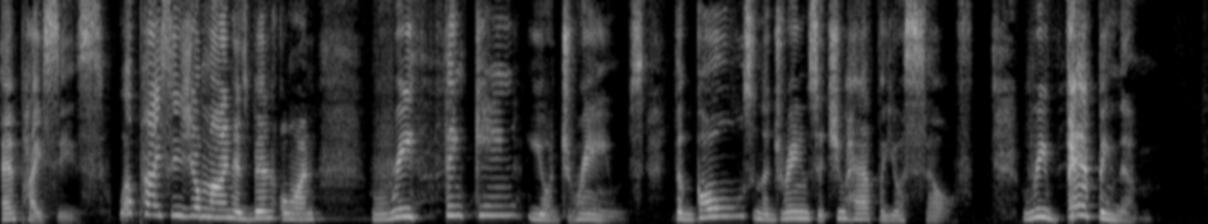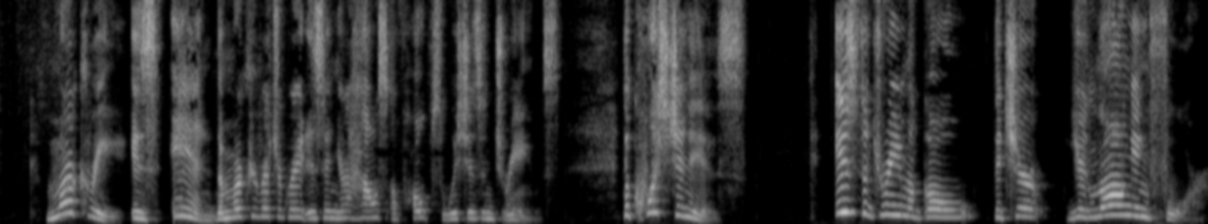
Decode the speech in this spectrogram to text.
And Pisces. Well, Pisces, your mind has been on rethinking your dreams, the goals and the dreams that you have for yourself, revamping them. Mercury is in, the Mercury retrograde is in your house of hopes, wishes, and dreams. The question is, is the dream a goal that you're you're longing for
